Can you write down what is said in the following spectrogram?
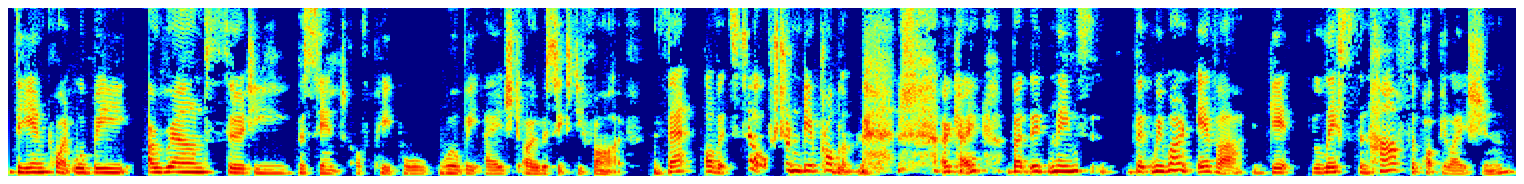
the endpoint will be around 30% of people will be aged over 65. That of itself shouldn't be a problem. okay. But it means that we won't ever get less than half the population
